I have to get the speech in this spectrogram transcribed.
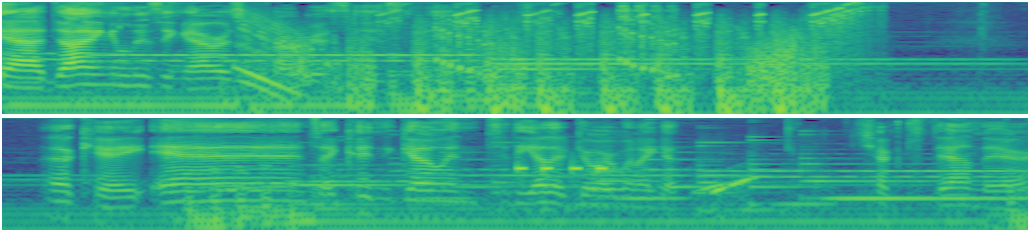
Yeah, dying and losing hours of progress is indeed. Okay, and I couldn't go into the other door when I got chucked down there.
